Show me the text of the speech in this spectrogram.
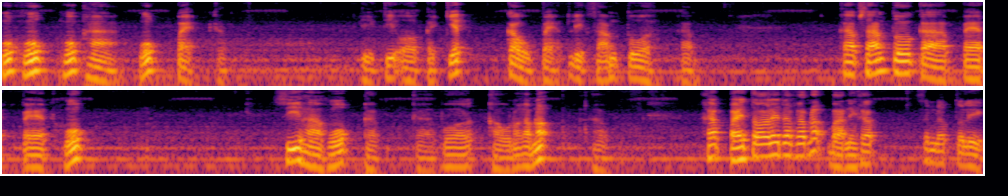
หกหกหกหาหกแปดครับเลขที่ออกกับเจ็ดเก้าแปดเลขสามตัวครับครับสามตัวกับแปดแปดหกสี่หาหกครับกับพอเข่านะครับเนาะครับ ครับไปต่อเลยนะครับเนาะบาทนี้ครับสำหรับตัวเลข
